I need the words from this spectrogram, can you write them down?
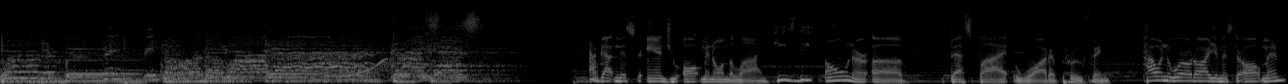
Waterproofing before the water I've got Mr. Andrew Altman on the line. He's the owner of Best Buy Waterproofing. How in the world are you, Mr. Altman?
